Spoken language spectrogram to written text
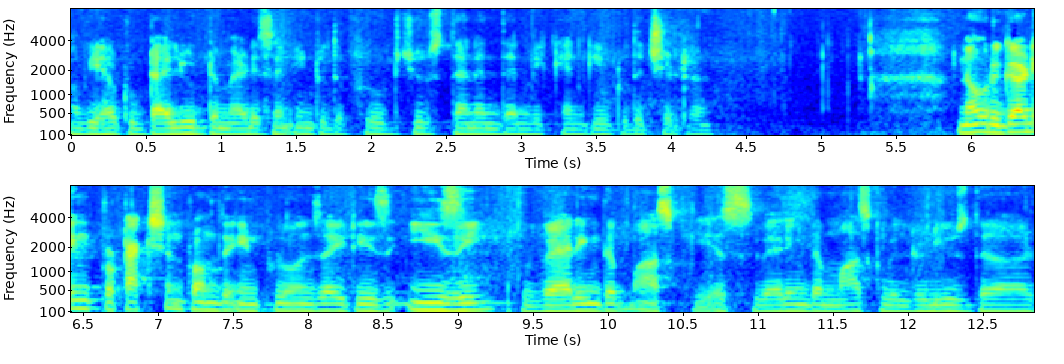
Uh, we have to dilute the medicine into the fruit juice then and then we can give to the children now regarding protection from the influenza it is easy. Wearing the mask yes wearing the mask will reduce the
